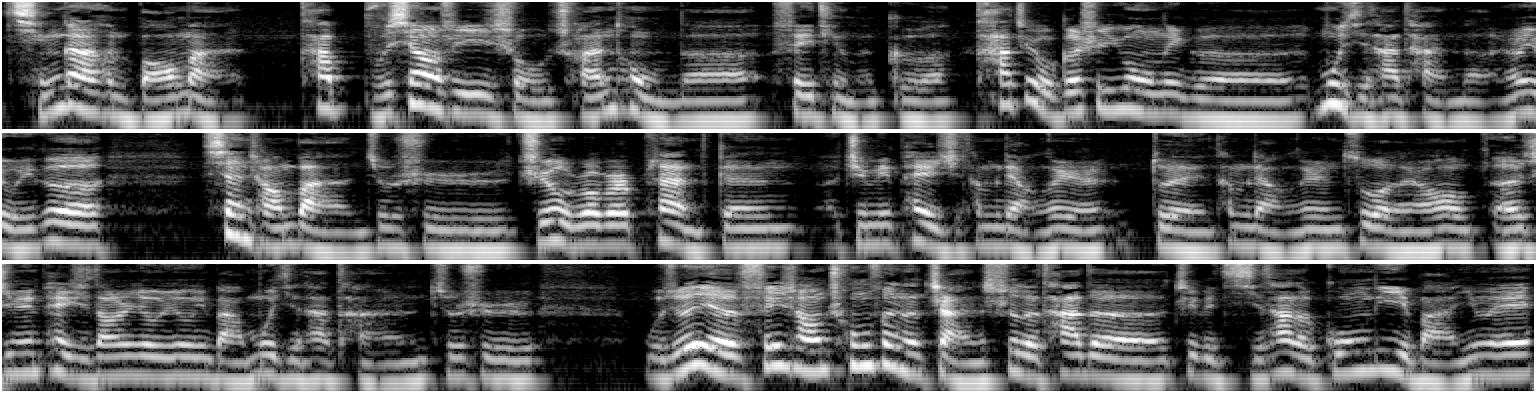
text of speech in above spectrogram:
情感很饱满，它不像是一首传统的飞艇的歌。它这首歌是用那个木吉他弹的，然后有一个现场版，就是只有 Robert Plant 跟 Jimmy Page 他们两个人，对他们两个人做的。然后呃，Jimmy Page 当时就用一把木吉他弹，就是我觉得也非常充分的展示了他的这个吉他的功力吧。因为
